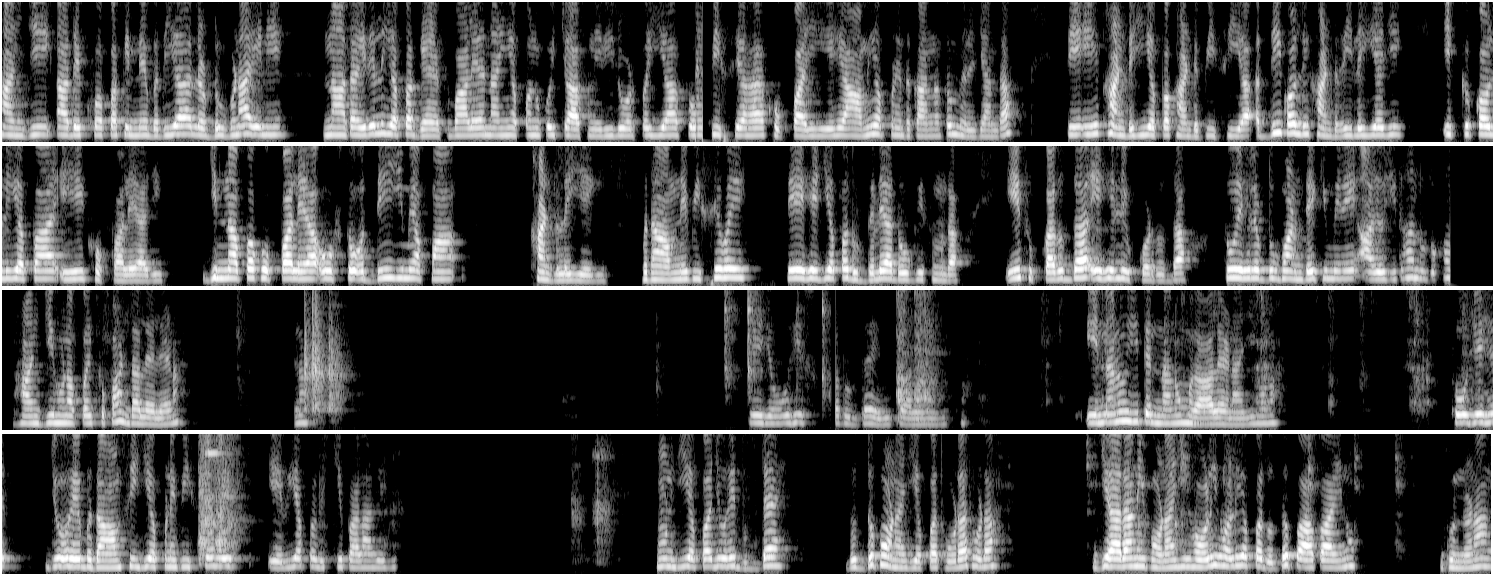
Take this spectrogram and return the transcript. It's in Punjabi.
ਹਾਂਜੀ ਆ ਦੇਖੋ ਆਪਾਂ ਕਿੰਨੇ ਵਧੀਆ ਲੱਡੂ ਬਣਾਏ ਨੇ। ਨਾ ਤਾਂ ਇਹਦੇ ਲਈ ਆਪਾਂ ਗੈਸ ਬਾਲਿਆ ਨਾ ਹੀ ਆਪਾਂ ਨੂੰ ਕੋਈ ਚਾਸਨੀ ਦੀ ਲੋੜ ਪਈ ਆ। ਸੋ ਪੀਸਿਆ ਹੋਇਆ ਖੋਪਾ ਜੀ, ਇਹ ਆਮ ਹੀ ਆਪਣੇ ਦੁਕਾਨਾਂ ਤੋਂ ਮਿਲ ਜਾਂਦਾ। ਤੇ ਇਹ ਖੰਡ ਜੀ ਆਪਾਂ ਖੰਡ ਪੀਸੀ ਆ। ਅੱਧੀ ਕੌਲੀ ਖੰਡ ਦੀ ਲਈ ਆ ਜੀ। ਇੱਕ ਕੌਲੀ ਆਪਾਂ ਇਹ ਖੋਪਾ ਲਿਆ ਜੀ। ਜਿੰਨਾ ਆਪਾਂ ਖੋਪਾ ਲਿਆ, ਉਸ ਤੋਂ ਅੱਧੀ ਜਿਵੇਂ ਆਪਾਂ ਖੰਡ ਲਈ ਹੈਗੀ। ਬਦਾਮ ਨੇ ਪੀਸੇ ਹੋਏ ਤੇ ਇਹ ਜੀ ਆਪਾਂ ਦੁੱਧ ਲਿਆ ਦੋ ਕਿਸਮ ਦਾ। ਇਹ ਸੁੱਕਾ ਦੁੱਧ ਆ, ਇਹ ਲਿਕੁਇਡ ਦੁੱਧ ਆ। ਸੋ ਇਹ ਲੱਡੂ ਬਣਦੇ ਕਿਵੇਂ ਨੇ? ਆਜੋ ਜੀ, ਤੁਹਾਨੂੰ ਦਿਖਾਉਂ ਹਾਂਜੀ, ਹੁਣ ਆਪਾਂ ਇੱਕ ਭਾਂਡਾ ਲੈ ਲੈਣਾ। ਨਾ। ਤੇ ਜੋ ਇਹ ਸੁੱਕਾ ਦੁੱਧ ਹੈ, ਇਹ ਵੀ ਪਾ ਲੈਣਾ ਜੀ। ਇਹਨਾਂ ਨੂੰ ਜੀ, ਤਿੰਨਾਂ ਨੂੰ ਮਿਲਾ ਲੈਣਾ ਜੀ ਹੁਣ। ਸੋ ਜੇ ਜੋ ਇਹ ਬਦਾਮ ਸੀ ਜੀ, ਆਪਣੇ ਪੀਸੇ ਹੋਏ, ਇਹ ਵੀ ਆਪਾਂ ਵਿੱਚ ਹੀ ਪਾ ਲਾਂਗੇ ਜੀ। ਹੁਣ ਜੀ ਆਪਾਂ ਜੋ ਇਹ ਦੁੱਧ ਹੈ, ਦੁੱਧ ਪਾਉਣਾ ਜੀ ਆਪਾਂ ਥੋੜਾ ਥੋੜਾ ਜ਼ਿਆਦਾ ਨਹੀਂ ਪਾਉਣਾ ਜੀ ਹੌਲੀ ਹੌਲੀ ਆਪਾਂ ਦੁੱਧ ਪਾ ਪਾ ਇਹਨੂੰ ਗੁੰਨਣਾ।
